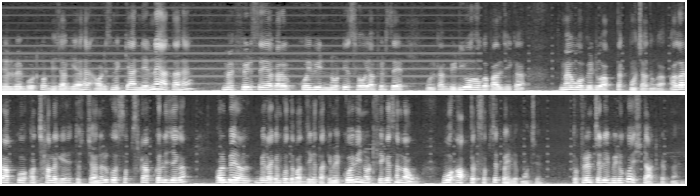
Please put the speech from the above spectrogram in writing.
रेलवे बोर्ड को भेजा गया है और इसमें क्या निर्णय आता है, मैं फिर से अगर कोई भी नोटिस हो या फिर से उनका वीडियो हो गोपाल जी का, मैं वो वीडियो आप तक पहुँचा दूँगा। अगर आपको अच्छा लगे तो चैनल को सब्सक्राइब कर लीजिएगा और बेल बेल आइकन को दबा दीजिएगा ताकि मैं कोई भी नोटिफिकेशन लाऊं, वो आप तक सबसे पहले पहुँचे। तो फ्रेंड चलिए वीडियो को स्टार्ट करते हैं।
